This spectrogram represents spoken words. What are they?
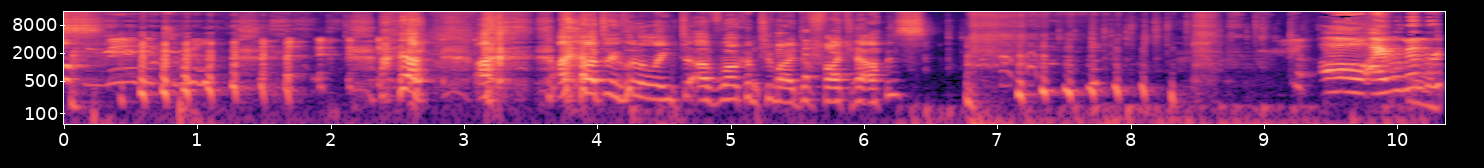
Oh man, it's really. I, I, I have to include a link to, of welcome to my fuck house Oh, I remember.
